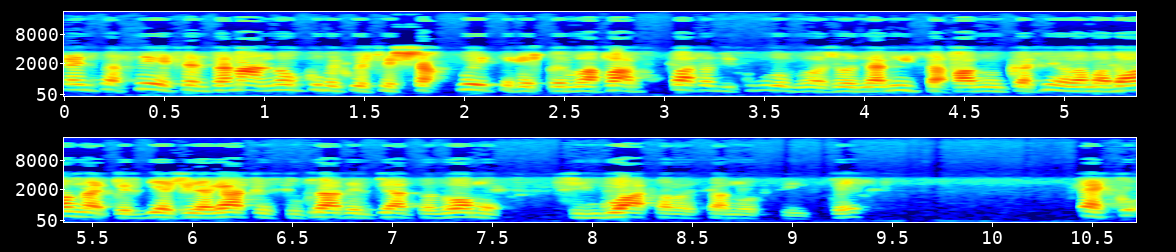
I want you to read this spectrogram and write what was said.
senza se e senza ma, non come queste sciacquette che per una pata di culo di una giornalista fanno un casino alla Madonna e per dieci ragazze stuprate in piazza Duomo si inguattano e stanno zitte. Ecco,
